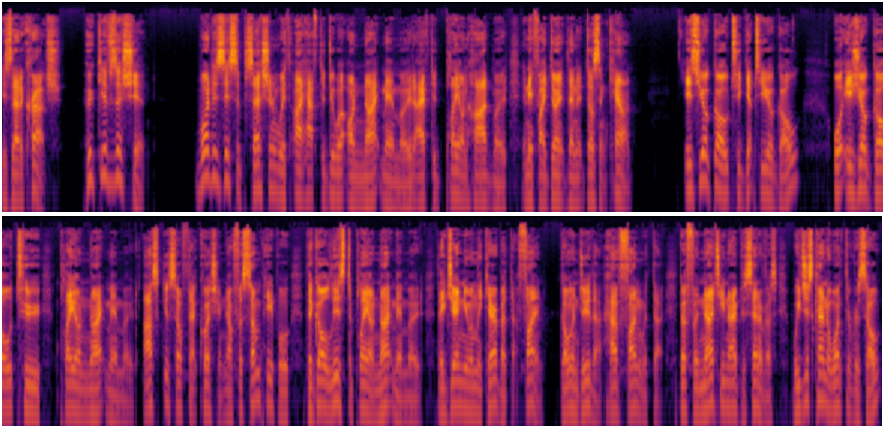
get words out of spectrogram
Is that a crutch? Who gives a shit? What is this obsession with I have to do it on nightmare mode? I have to play on hard mode. And if I don't, then it doesn't count. Is your goal to get to your goal? Or is your goal to play on nightmare mode? Ask yourself that question. Now, for some people, the goal is to play on nightmare mode. They genuinely care about that. Fine, go and do that. Have fun with that. But for 99% of us, we just kind of want the result.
